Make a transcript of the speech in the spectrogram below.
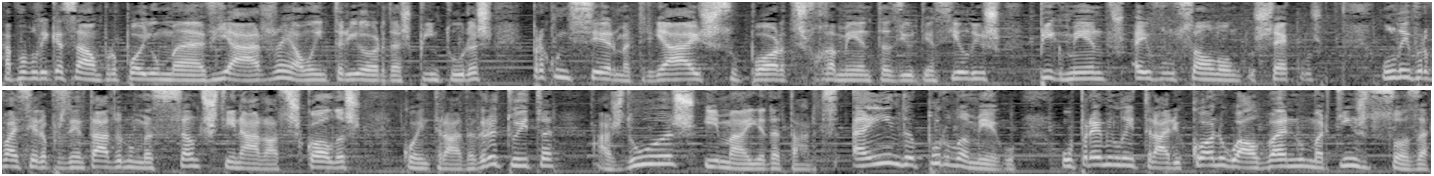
A publicação propõe uma viagem ao interior das pinturas para conhecer materiais, suportes, ferramentas e utensílios, pigmentos, a evolução ao longo dos séculos. O livro vai ser apresentado numa sessão destinada às escolas, com entrada gratuita, às duas e meia da tarde. Ainda por Lamego, o Prémio Literário Cónigo Albano Martins de Souza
